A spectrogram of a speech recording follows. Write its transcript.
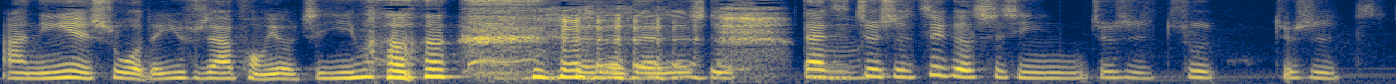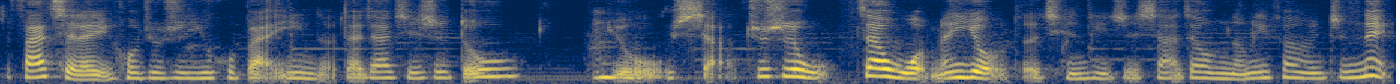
啊，您也是我的艺术家朋友之一嘛。对对对，就是，但是就是这个事情，就是做，就是发起来以后，就是一呼百应的，大家其实都有想，就是在我们有的前提之下，在我们能力范围之内，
